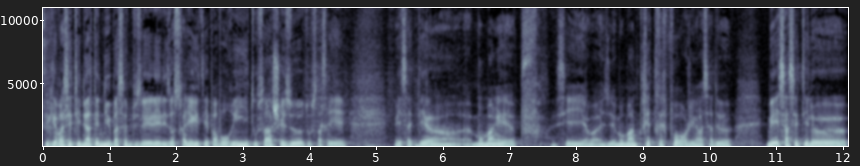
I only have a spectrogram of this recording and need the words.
C'est clair, c'était inattendu parce que plus les, les, Australiens étaient favoris, tout ça, chez eux, tout ça, c'est. Mais ça a été un moment, c'est un moment très très fort, je dirais, ça de. Mais ça, c'était le,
